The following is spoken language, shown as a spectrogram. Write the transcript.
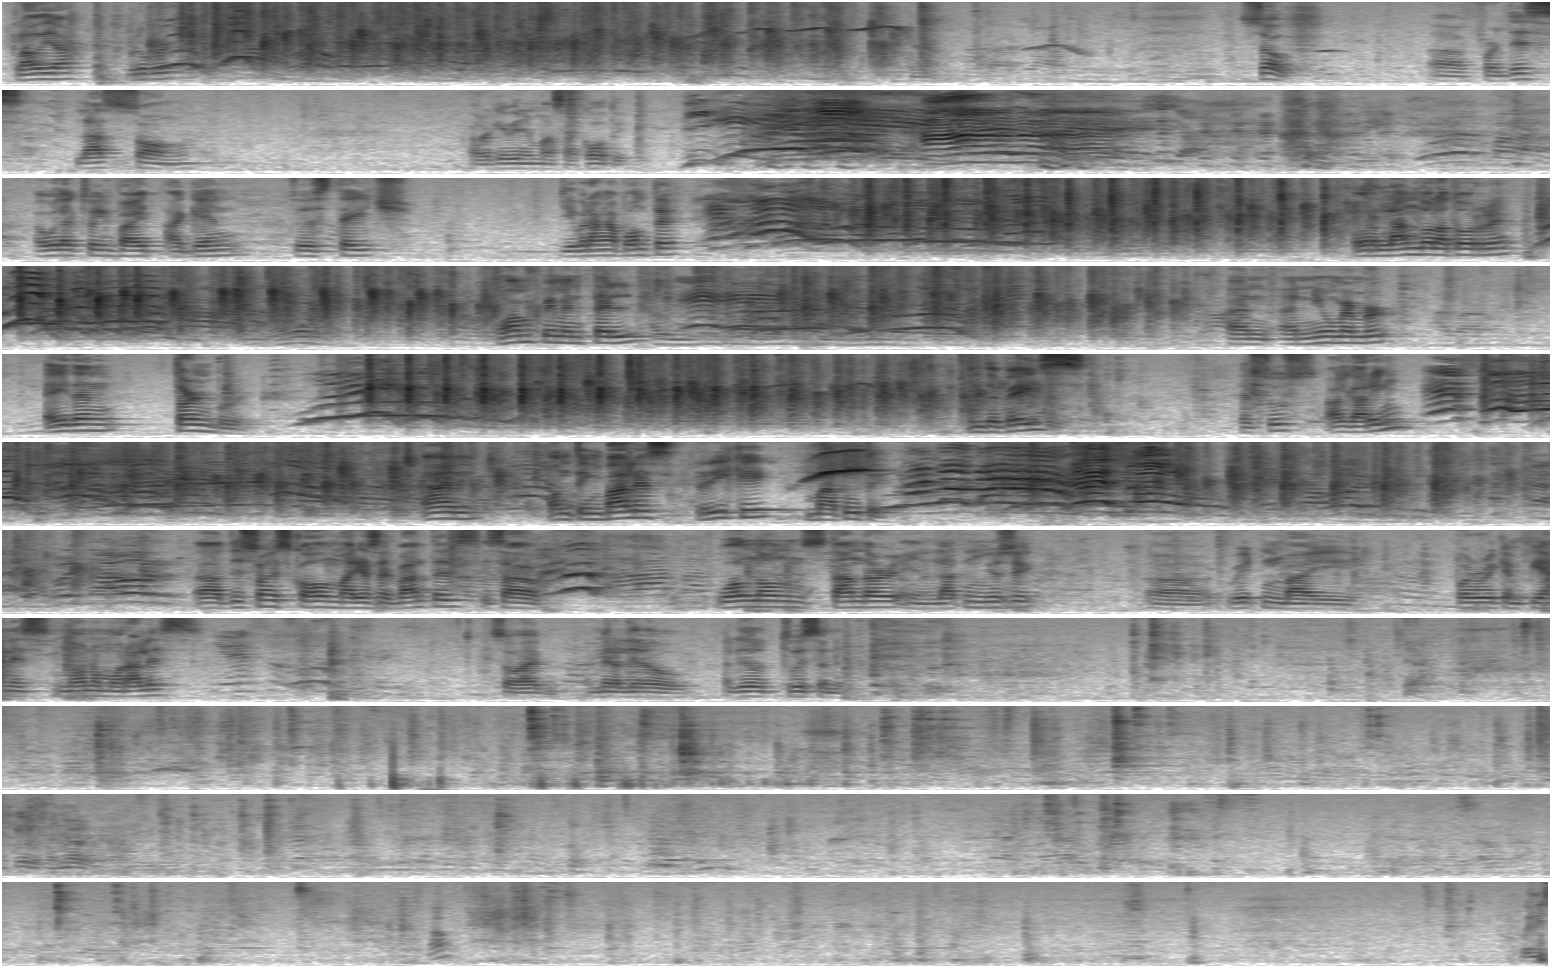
Claudia Gruber. Yeah. So, uh, for this last song, ahora que viene el masacote. I would like to invite again to the stage Gibran Aponte. Orlando La Torre. Juan Pimentel. And a new member, Aiden Thornburg. In the bass, Jesus Algarín. And on timbales, Ricky Matute. Uh, this song is called Maria Cervantes. It's a well-known standard in Latin music, uh, written by Puerto Rican pianist Noro Morales. So I, I made a little a little twist on it.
